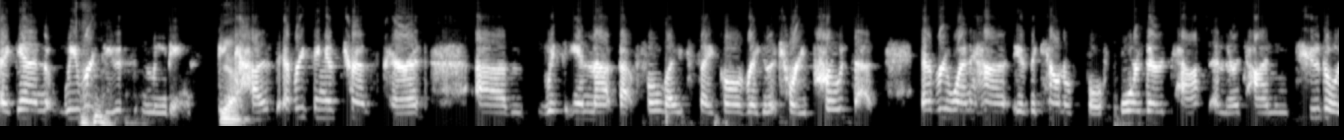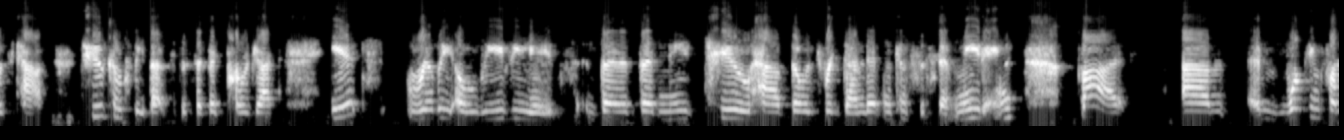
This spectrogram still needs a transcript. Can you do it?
again, we reduce meetings because yeah. everything is transparent. um, within that, that full life cycle regulatory process. Everyone ha- is accountable for their tasks and their timing to those tasks to complete that specific project. It really alleviates the, the need to have those redundant and consistent meetings. But um, working from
